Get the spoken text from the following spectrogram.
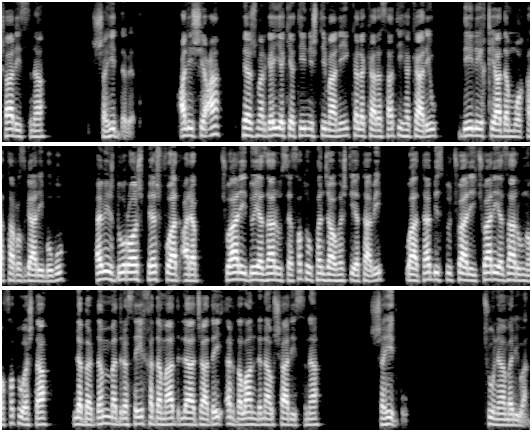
شاری سنە شەهید دەبێت عەلی شیعە پێشمەرگەی یەکێتی نیشتیمانی کە لە کارەساتی هەکاری و دیلی قیادە موەقەتە ڕزگاری بووبوو ئەویش دوو ڕۆژ پێش فواد عەرەب چواری دوی هەزار و سێ سەد و پەنجا و هەشتی هەتاوی واتە بیست و چواری چواری هەزار و نۆ سەد و هەشتا لە بەردەم مەدرەسەی خەدەمات لە جادەی ئەردەڵان لە ناو شاری سنە شەهید بوو چوونە مەریوان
